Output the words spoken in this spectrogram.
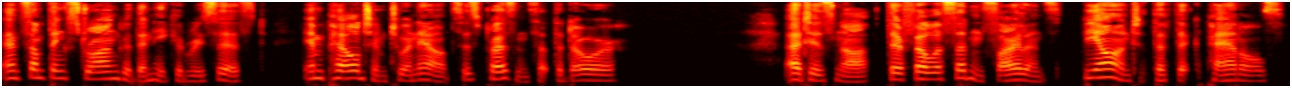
And something stronger than he could resist impelled him to announce his presence at the door. At his knock there fell a sudden silence beyond the thick panels.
